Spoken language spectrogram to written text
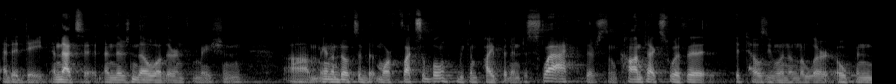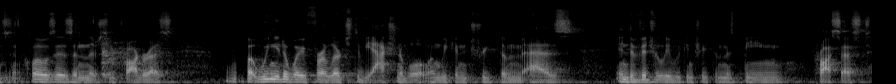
and a date, and that's it. And there's no other information. Um, a bit more flexible. We can pipe it into Slack. There's some context with it. It tells you when an alert opens and closes, and there's some progress. But we need a way for alerts to be actionable, and we can treat them as individually. We can treat them as being processed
